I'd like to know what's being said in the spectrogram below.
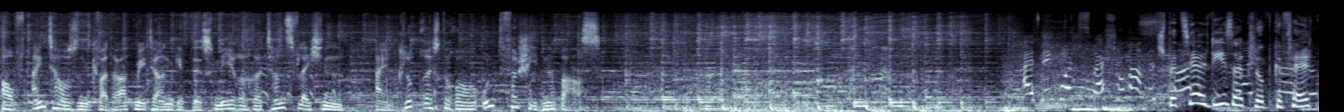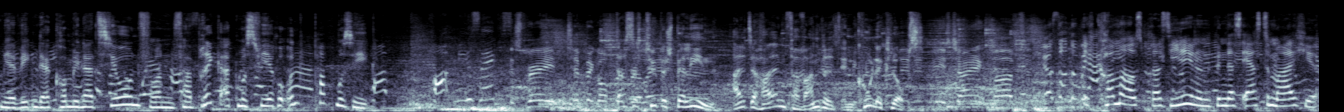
Auf 1000 Quadratmetern gibt es mehrere Tanzflächen, ein Clubrestaurant und verschiedene Bars. Speziell dieser Club gefällt mir wegen der Kombination von Fabrikatmosphäre und Popmusik. Das ist typisch Berlin. Alte Hallen verwandelt in coole Clubs. Ich komme aus Brasilien und bin das erste Mal hier.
